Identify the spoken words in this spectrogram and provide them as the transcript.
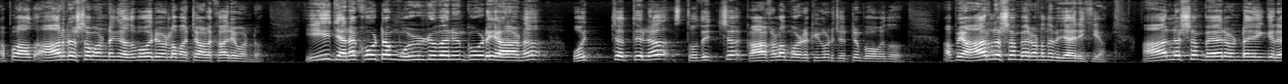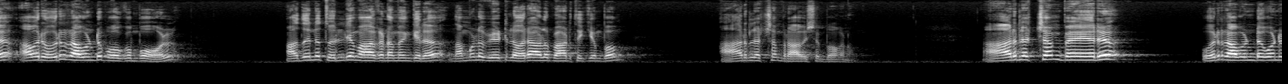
അപ്പോൾ അത് ആറ് ലക്ഷം ഉണ്ടെങ്കിൽ അതുപോലെയുള്ള മറ്റു ആൾക്കാരുമുണ്ട് ഈ ജനക്കൂട്ടം മുഴുവനും കൂടിയാണ് ഉച്ചത്തിൽ സ്തുതിച്ച് കാഹളം മുഴക്കിക്കൊണ്ട് ചുറ്റും പോകുന്നത്. അപ്പോൾ ആറ് ലക്ഷം പേരുണ്ടെന്ന് വിചാരിക്കുക. ആറ് ലക്ഷം പേരുണ്ടെങ്കിൽ അവർ ഒരു റൗണ്ട് പോകുമ്പോൾ അതിന് തുല്യമാകണമെങ്കിൽ നമ്മൾ വീട്ടിൽ ഒരാൾ പ്രാർത്ഥിക്കുമ്പം ആറ് ലക്ഷം പ്രാവശ്യം പോകണം. ആറ് ലക്ഷം പേര് ഒരു റൗണ്ട് കൊണ്ട്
